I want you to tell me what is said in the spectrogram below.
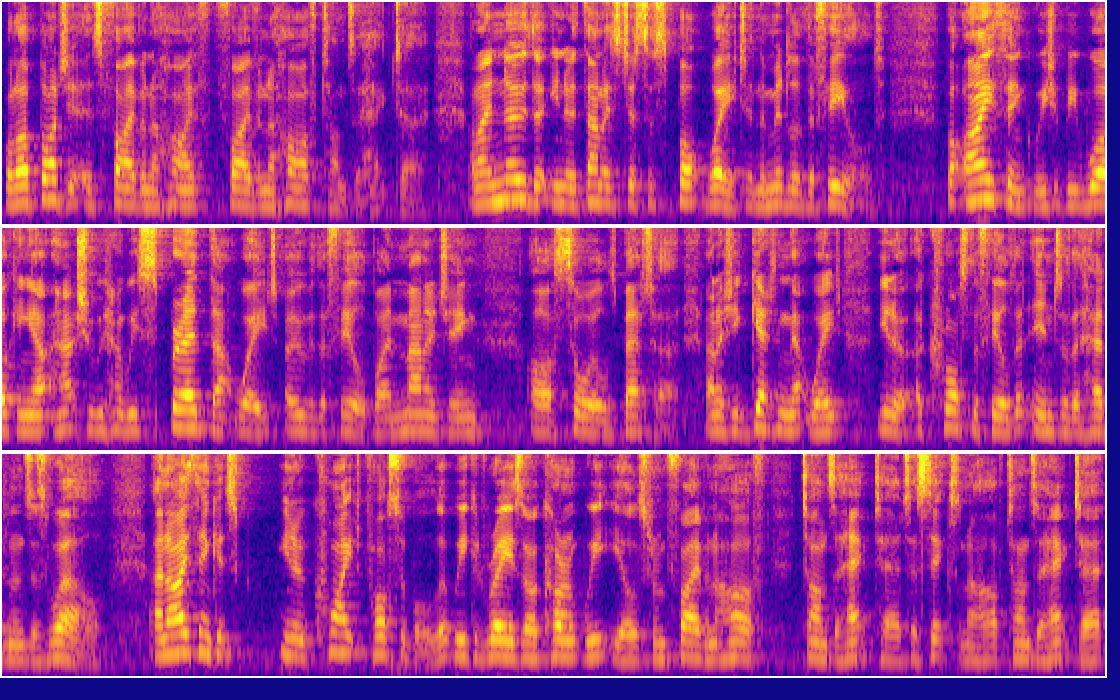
Well, our budget is five and a half, five and a half tonnes a hectare, and I know that you know that is just a spot weight in the middle of the field. But I think we should be working out how, should we, how we spread that weight over the field by managing our soils better and actually getting that weight you know, across the field and into the headlands as well. And I think it's you know, quite possible that we could raise our current wheat yields from five and a half tonnes a hectare to six and a half tonnes a hectare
